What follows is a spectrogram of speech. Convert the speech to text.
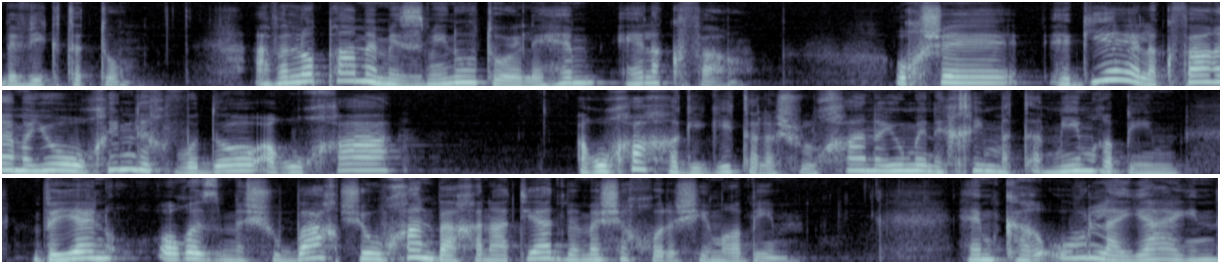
בבקתתו. אבל לא פעם הם הזמינו אותו אליהם אל הכפר. וכשהגיע אל הכפר הם היו עורכים לכבודו ארוחה, ארוחה חגיגית על השולחן, היו מניחים מטעמים רבים, ויין אורז משובח שהוכן בהכנת יד במשך חודשים רבים. הם קראו ליין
